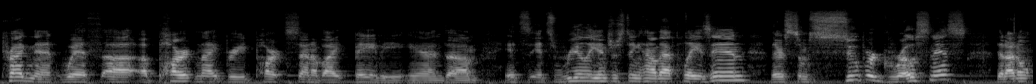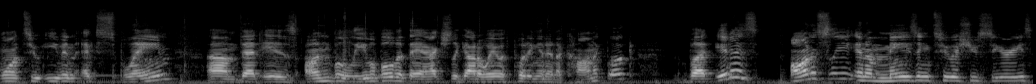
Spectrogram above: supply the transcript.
pregnant with uh, a part Nightbreed, part Cenobite baby, and um, it's it's really interesting how that plays in. There's some super grossness that I don't want to even explain. Um, that is unbelievable that they actually got away with putting it in a comic book, but it is honestly an amazing two issue series.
